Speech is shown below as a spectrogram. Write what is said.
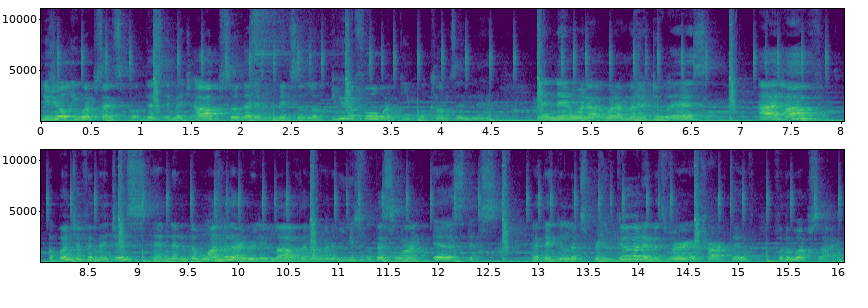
Usually websites put this image up so that it makes it look beautiful when people comes in there. And then when I, what I'm gonna do is I have a bunch of images and then the one that I really love that I'm gonna use for this one is this I think it looks pretty good and it's very attractive for the website.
